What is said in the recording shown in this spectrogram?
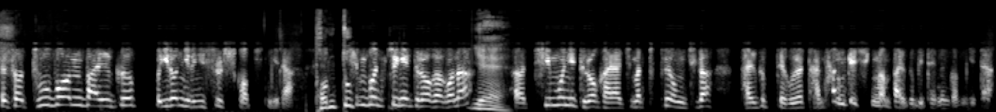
그래서 두 번 발급 뭐 이런 일은 있을 수가 없습니다. 본투 신분증이 들어가거나 예. 어, 지문이 들어가야지만 투표 용지가 발급되고요. 단 한 개씩만 발급이 되는 겁니다.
